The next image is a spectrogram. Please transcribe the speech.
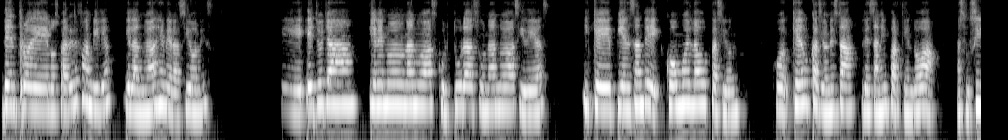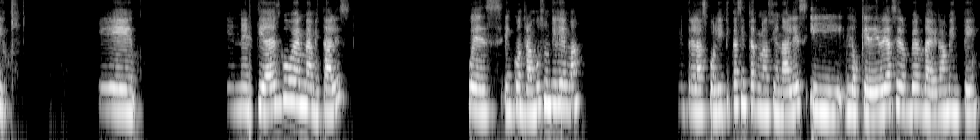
dentro de los padres de familia y las nuevas generaciones, eh, ellos ya tienen unas nuevas culturas, unas nuevas ideas y que piensan de cómo es la educación, qué educación está, le están impartiendo a sus hijos. Eh, en entidades gubernamentales, pues encontramos un dilema entre las políticas internacionales y lo que debe hacer verdaderamente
